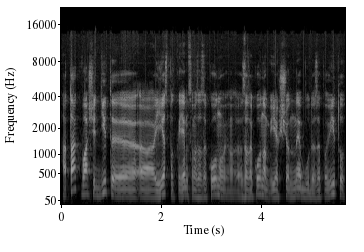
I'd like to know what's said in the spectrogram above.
А так, ваші діти е, є спадкоємцями за закону за законом, і якщо не буде заповіту,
